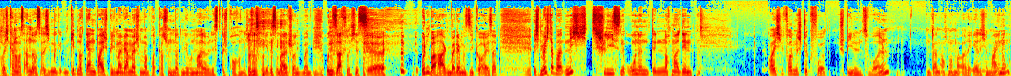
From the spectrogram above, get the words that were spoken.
Aber ich kann noch was anderes. Also ich gebe noch gerne ein Beispiel. Ich meine, wir haben ja schon beim Podcast schon 100 Millionen Mal über List gesprochen. Ich habe jedes Mal schon mein unsachliches äh, Unbehagen bei der Musik geäußert. Ich möchte aber nicht schließen, ohne den, nochmal den euch folgendes Stück vorspielen zu wollen. Und dann auch nochmal eure ehrliche Meinung.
